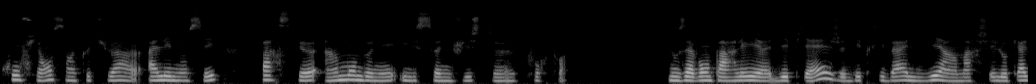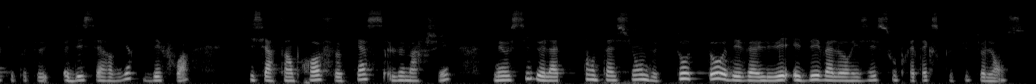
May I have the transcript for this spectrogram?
confiance hein, que tu as à l'énoncer parce qu'à un moment donné, il sonne juste euh, pour toi. Nous avons parlé euh, des pièges, des prix bas liés à un marché local qui peut te desservir des fois si certains profs cassent le marché, mais aussi de la tentation de t'auto-dévaluer et dévaloriser sous prétexte que tu te lances.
